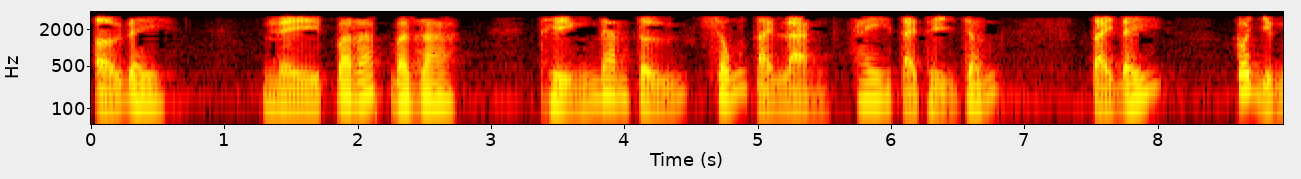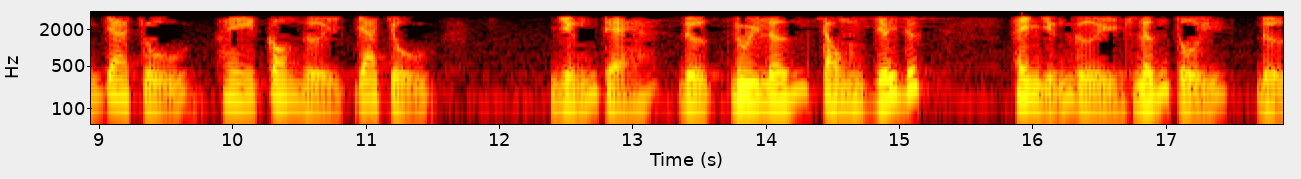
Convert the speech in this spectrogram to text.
Ở đây, này Parabhaja, thiện nam tử sống tại làng hay tại thị trấn, tại đấy có những gia chủ hay con người gia chủ, những trẻ được nuôi lớn trong giới đức, hay những người lớn tuổi được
